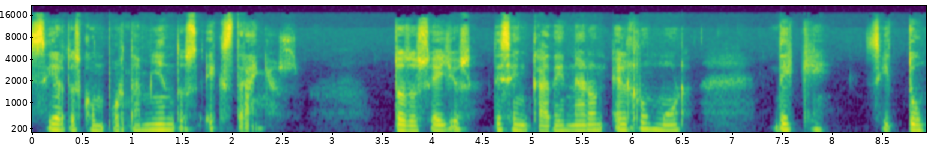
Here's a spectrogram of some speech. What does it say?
ciertos comportamientos extraños. Todos ellos desencadenaron el rumor de que si tú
